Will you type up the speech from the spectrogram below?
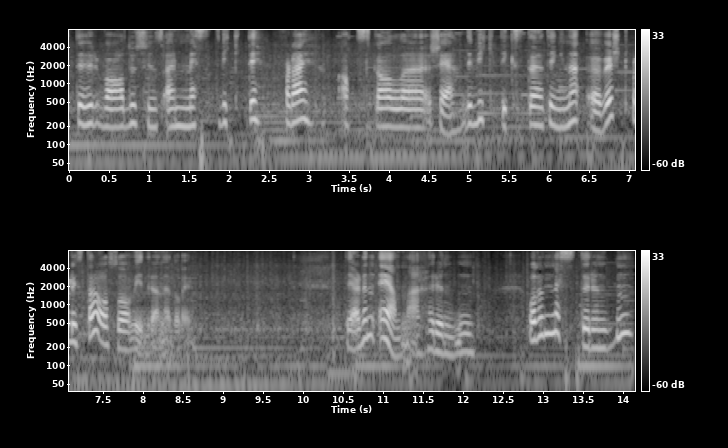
etter hva du syns er mest viktig for deg at skal eh, skje. De viktigste tingene øverst på lista, og så videre nedover. Det er den ene runden. Og den neste runden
